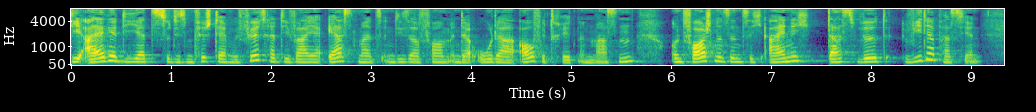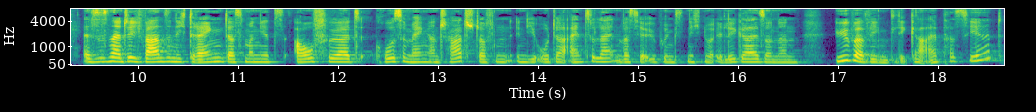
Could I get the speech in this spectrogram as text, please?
Die Alge, die jetzt zu diesem Fischsterben geführt hat, die war ja erstmals in dieser Form in der Oder aufgetreten in Massen. Und Forschende sind sich einig, das wird wieder passieren. Es ist natürlich wahnsinnig drängend, dass man jetzt aufhört, große Mengen an Schadstoffen in die Oder einzuleiten, was ja übrigens nicht nur illegal, sondern überwiegend legal passiert.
